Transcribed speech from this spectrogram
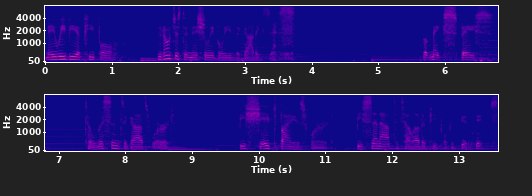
May we be a people who don't just initially believe that God exists, but make space to listen to God's word, be shaped by his word, be sent out to tell other people the good news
